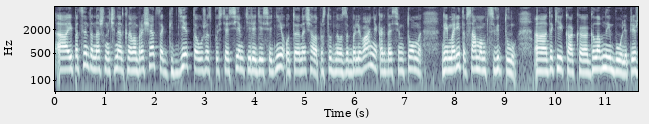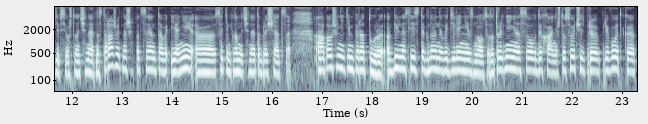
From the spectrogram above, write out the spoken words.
а, и пациенты наши начинают к нам обращаться где-то уже спустя 7-10 дней от э, начала простудного заболевания, когда симптомы гайморита в самом цвету, А, такие как э, головные боли, прежде всего, что начинают настораживать наших пациентов, и они э, с этим к нам начинают обращаться. А, Повышение температуры, обильное слизисто-гнойное выделение из носа, затруднение носового дыхания, что в свою очередь при- приводит к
